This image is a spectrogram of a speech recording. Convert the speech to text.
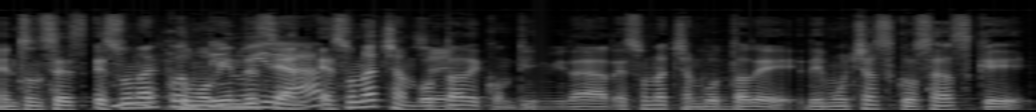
Entonces, es una, como bien decían, es una chambota Sí. de continuidad, es una chambota de, de muchas cosas que,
